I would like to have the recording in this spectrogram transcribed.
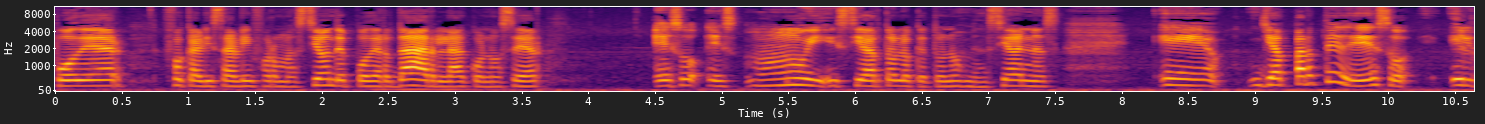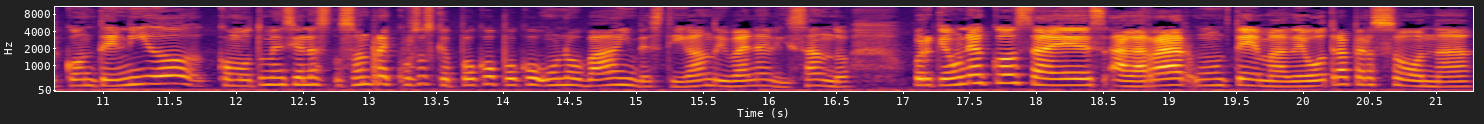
poder focalizar la información, de poder darla a conocer eso es muy cierto lo que tú nos mencionas. Eh, y aparte de eso, el contenido, como tú mencionas, son recursos que poco a poco uno va investigando y va analizando. Porque una cosa es agarrar un tema de otra persona,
